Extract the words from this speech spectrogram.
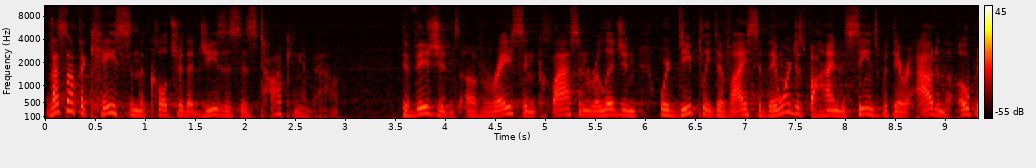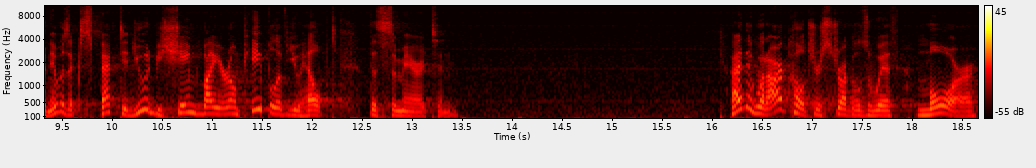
But that's not the case in the culture that Jesus is talking about. Divisions of race and class and religion were deeply divisive. They weren't just behind the scenes, but they were out in the open. It was expected. You would be shamed by your own people if you helped the Samaritan. I think what our culture struggles with more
